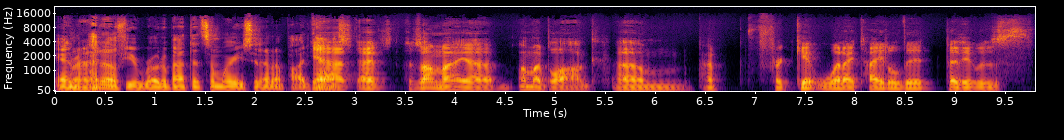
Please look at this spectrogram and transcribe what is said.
And right. I don't know if you wrote about that somewhere. You said on a podcast. Yeah, I, I was on my uh, on my blog. Um, I forget what I titled it, but it was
